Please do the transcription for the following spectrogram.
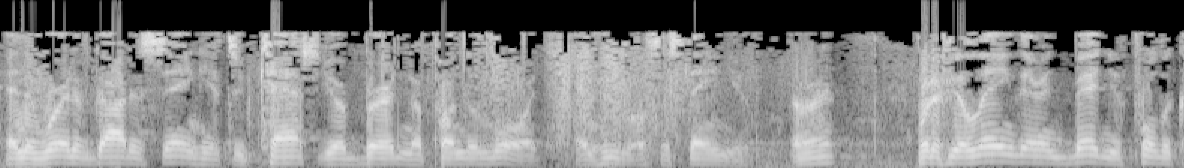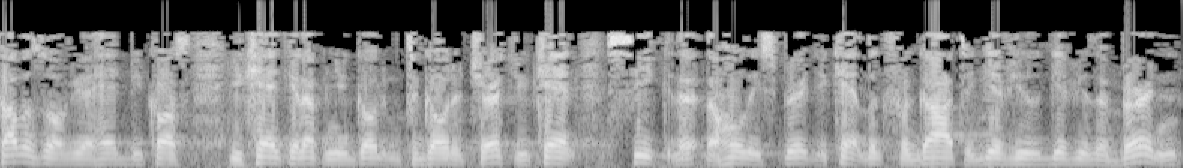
And the Word of God is saying here to cast your burden upon the Lord and He will sustain you. Alright? But if you're laying there in bed and you've pulled the covers over your head because you can't get up and you go to, to go to church, you can't seek the, the, Holy Spirit, you can't look for God to give you give you the burden,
